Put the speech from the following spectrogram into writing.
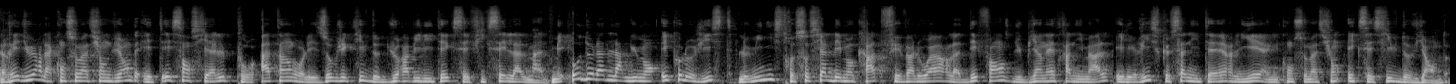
réduire la consommation de viande est essentiel pour atteindre les objectifs de durabilité que s'est fixé l'Allemagne. Mais au-delà de l'argument écologiste, le ministre social-démocrate fait valoir la défense du bien-être animal et les risques sanitaires liés à une consommation excessive de viande.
